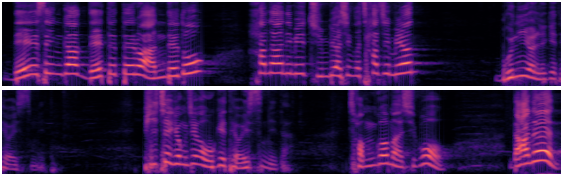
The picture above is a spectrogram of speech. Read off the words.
내 생각, 내 뜻대로 안 돼도 하나님이 준비하신 거 찾으면 문이 열리게 되어 있습니다. 빛의 경제가 오게 되어 있습니다. 점검하시고 나는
